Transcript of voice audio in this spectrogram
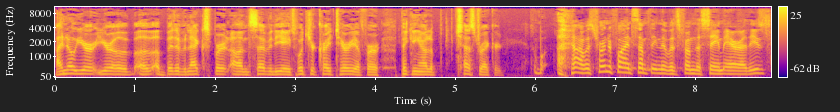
I know you're you're a, a, a, bit of an expert on 78s. What's your criteria for picking out a chest record? I was trying to find something that was from the same era. These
